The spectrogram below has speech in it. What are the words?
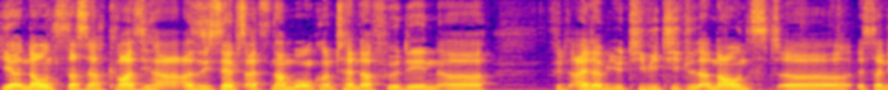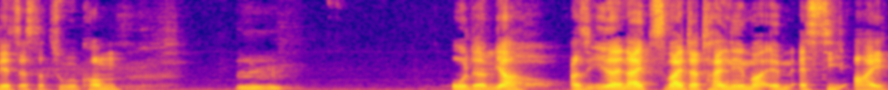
hier announced, dass er quasi, also sich selbst als Number One Contender für den, äh, für den IWTV-Titel announced, äh, ist dann jetzt erst dazu gekommen. Und ähm, ja, also Eli Knight, zweiter Teilnehmer im SCI.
